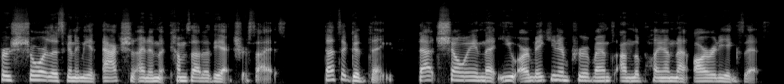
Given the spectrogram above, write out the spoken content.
for sure there's going to be an action item that comes out of the exercise. That's a good thing that's showing that you are making improvements on the plan that already exists.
